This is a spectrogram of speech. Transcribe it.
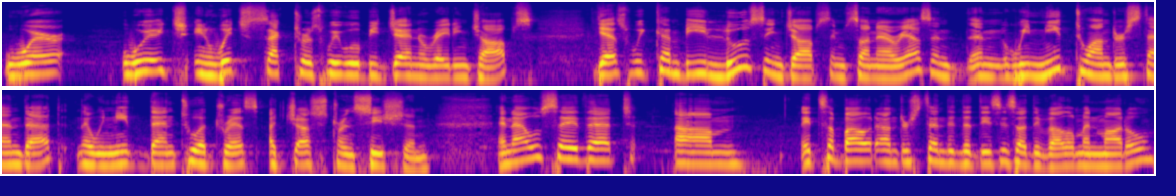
where, which, in which sectors we will be generating jobs yes, we can be losing jobs in some areas, and, and we need to understand that, that we need then to address a just transition. And I will say that um, it's about understanding that this is a development model,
